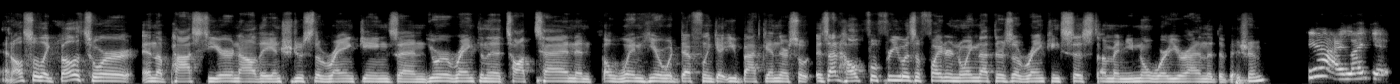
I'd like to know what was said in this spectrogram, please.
And also, like Bellator in the past year now, they introduced the rankings and you were ranked in the top 10, and a win here would definitely get you back in there. So, is that helpful for you as a fighter, knowing that there's a ranking system and you know where you're at in the division? Yeah, I like it.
